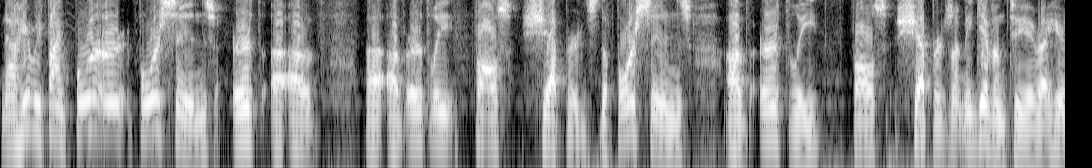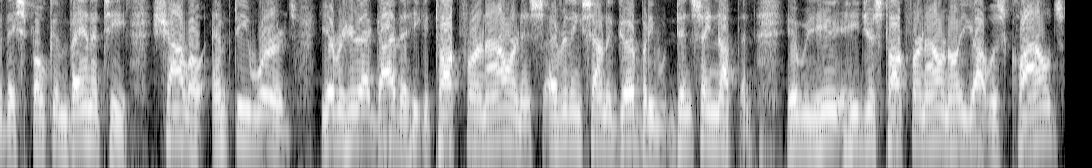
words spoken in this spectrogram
Now here we find four four sins earth uh, of uh, of earthly false shepherds. The four sins of earthly false shepherds. Let me give them to you right here. They spoke in vanity, shallow, empty words. You ever hear that guy that he could talk for an hour and it's, everything sounded good, but he didn't say nothing? It, he, he just talked for an hour and all you got was clouds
